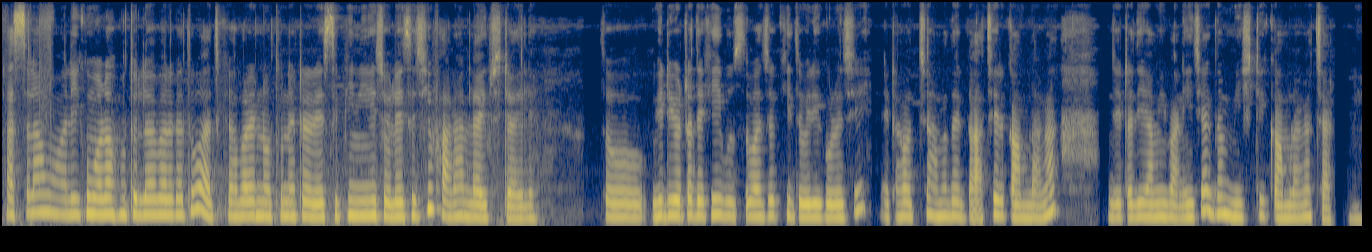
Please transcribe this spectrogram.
আসসালামু আলাইকুম রহমতুল্লাহ বারকাতু আজকে আবার নতুন একটা রেসিপি নিয়ে চলে এসেছি ফারহান লাইফস্টাইলে তো ভিডিওটা দেখেই বুঝতে পারছ কী তৈরি করেছি। এটা হচ্ছে আমাদের গাছের কামরাঙা, যেটা দিয়ে আমি বানিয়েছি একদম মিষ্টি কামরাঙা চাটনি।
